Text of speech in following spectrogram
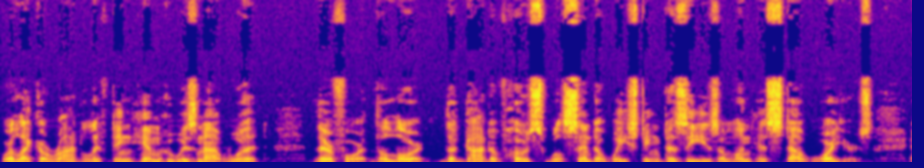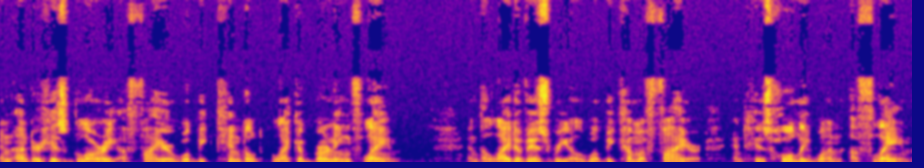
or like a rod lifting him who is not wood. Therefore the Lord, the God of hosts, will send a wasting disease among his stout warriors, and under his glory a fire will be kindled like a burning flame and the light of Israel will become a fire, and his Holy One a flame.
